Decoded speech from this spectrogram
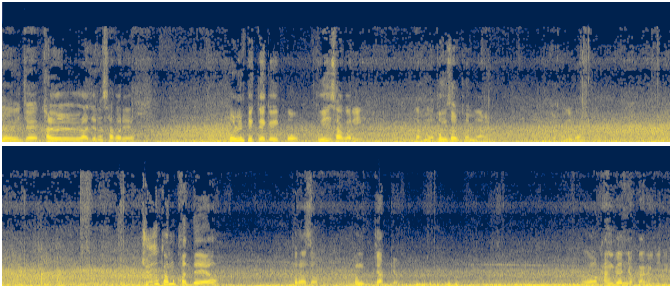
여기 이제 갈라지는 사거리에요. 올림픽 대교 있고 V 사거리, 그 다음에 동설 터미널 여기가 쭉 가면 건대예요. 돌아서 동국대학교. 이건 강변역 가는 길이고.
